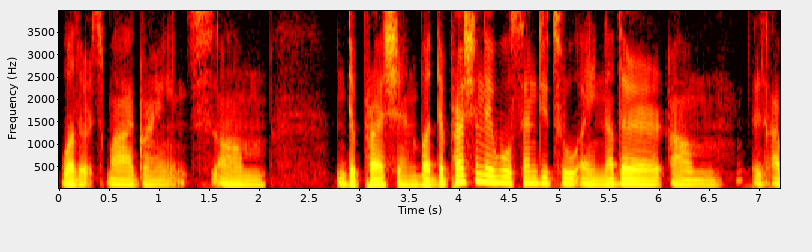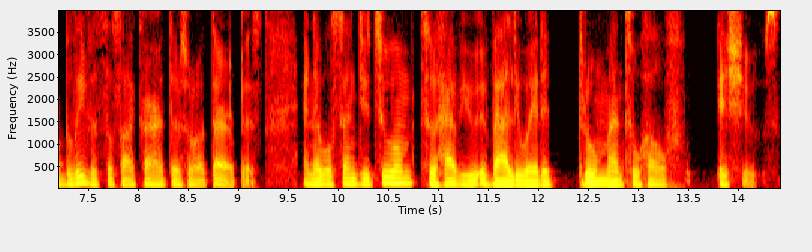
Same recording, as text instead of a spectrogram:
whether it's migraines, um, depression, but depression, they will send you to another, um, I believe it's a psychiatrist or a therapist, and they will send you to them to have you evaluated through mental health issues.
